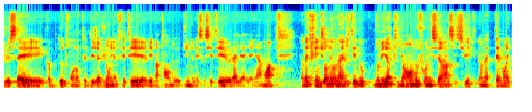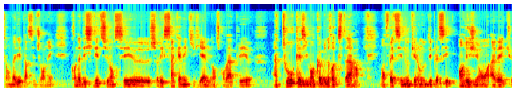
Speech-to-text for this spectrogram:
le sais et comme d'autres l'ont peut-être déjà vu, on vient de fêter les 20 ans d'une de, mes sociétés là il y, a, un mois. On a créé une journée, on a invité nos, nos, meilleurs clients, nos fournisseurs, ainsi de suite. Et on a tellement été emballé par cette journée qu'on a décidé de se lancer euh, sur les cinq années qui viennent dans ce qu'on va appeler un tour quasiment comme une rockstar. En fait, c'est nous qui allons nous déplacer en région avec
